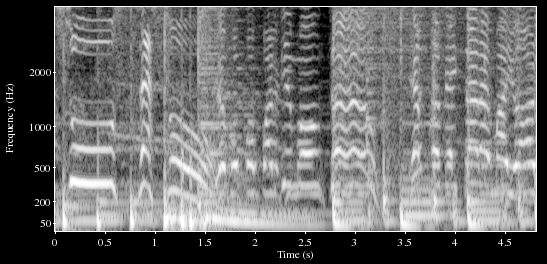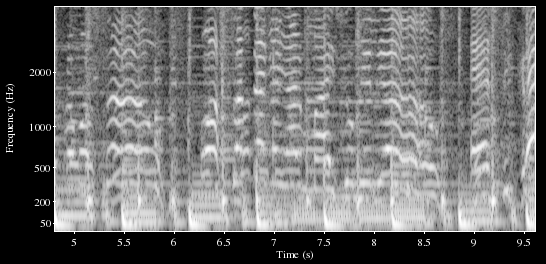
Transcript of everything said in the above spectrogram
Sucesso! Eu vou poupar de montão e aproveitar a maior promoção. Posso até ganhar mais de um milhão. É poupanção.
